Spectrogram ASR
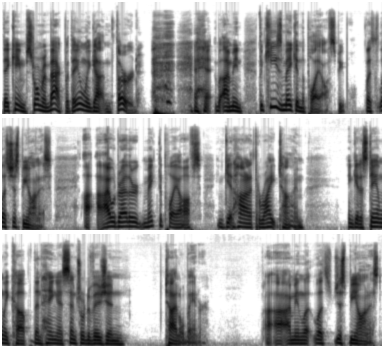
they came storming back, but they only got in third. I mean, the key is making the playoffs, people. Let's let's just be honest. I, I would rather make the playoffs and get hot at the right time and get a Stanley Cup than hang a Central Division title banner. I, I mean, let, let's just be honest.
